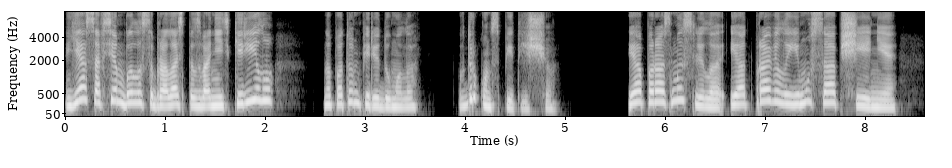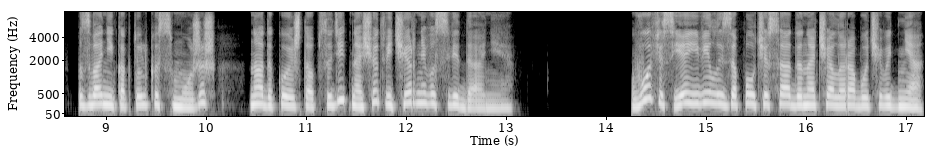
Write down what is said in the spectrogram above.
я совсем было собралась позвонить Кириллу, но потом передумала. Вдруг он спит еще. Я поразмыслила и отправила ему сообщение. «Позвони, как только сможешь. Надо кое-что обсудить насчет вечернего свидания». В офис я явилась за полчаса до начала рабочего дня.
